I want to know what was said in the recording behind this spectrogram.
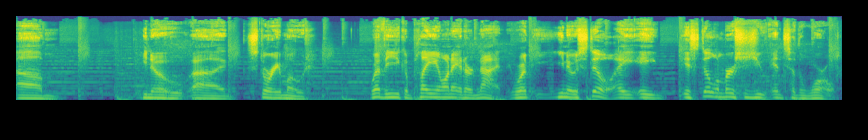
um, you know, uh, story mode, whether you can play on it or not. Whether, you know, still a, a it still immerses you into the world.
